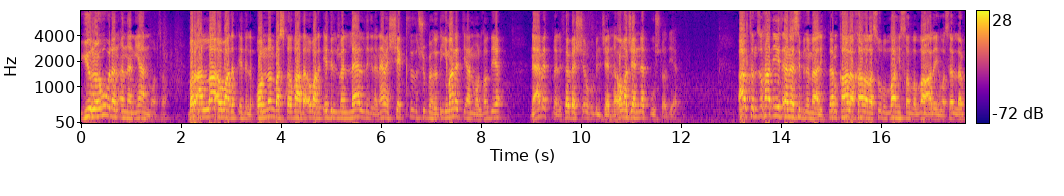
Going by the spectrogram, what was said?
ýüregi bilen ynanýan bolsa, bir Alla ybadat edilip, Ondan başga zada ybadat edilmeli däldigine näme şeksiz, şübhesiz iman etýän bolsa diýe, näme etmeli? Febeshirhu bil jenne, oňa jennet buşla diýe. Altynjy hadys Enes ibn Malikden, Kala kala Rasulullah sallallahu aleýhi we sellem,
